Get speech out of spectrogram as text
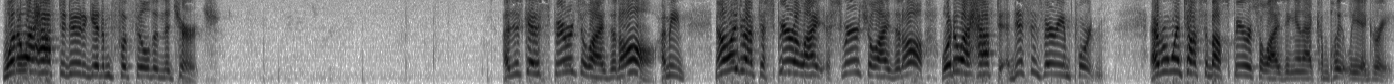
What do I have to do to get them fulfilled in the church? I just got to spiritualize it all. I mean, not only do I have to spiritualize it all, what do I have to? This is very important. Everyone talks about spiritualizing, and I completely agree.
